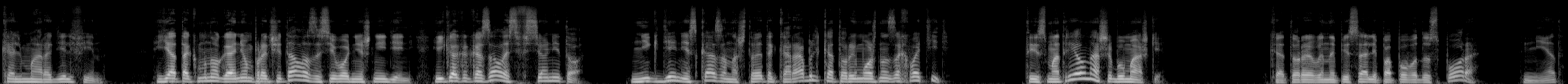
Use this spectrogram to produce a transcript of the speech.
Кальмара-дельфин. Я так много о нем прочитала за сегодняшний день, и, как оказалось, все не то. Нигде не сказано, что это корабль, который можно захватить. Ты смотрел наши бумажки? Которые вы написали по поводу спора? Нет.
